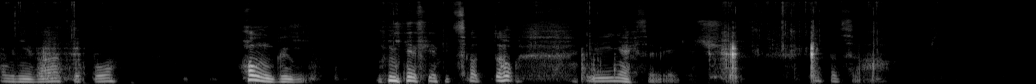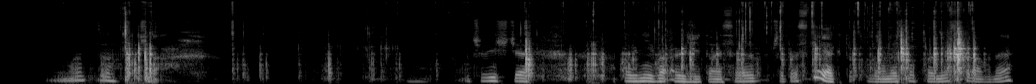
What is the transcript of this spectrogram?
ogniwa typu Hongli. Nie wiem co to i nie chcę wiedzieć. No to co? No to ciach. Oczywiście ogniwa LG jest przetestuję, bo one są w pełni sprawne.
